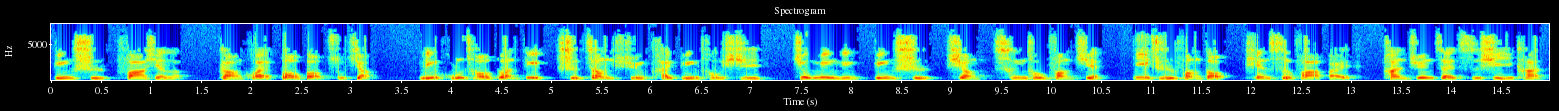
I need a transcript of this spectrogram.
兵士发现了，赶快报告主将。令狐潮断定是张巡派兵偷袭，就命令兵士向城头放箭，一直放到天色发白。叛军再仔细一看，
